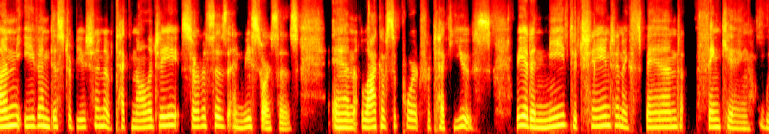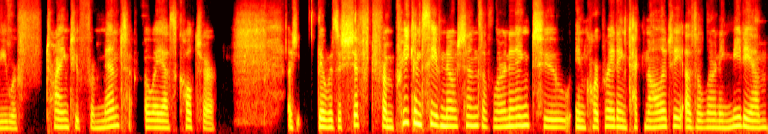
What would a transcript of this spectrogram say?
uneven distribution of technology, services, and resources, and lack of support for tech use. We had a need to change and expand thinking. We were trying to ferment OAS culture. There was a shift from preconceived notions of learning to incorporating technology as a learning medium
